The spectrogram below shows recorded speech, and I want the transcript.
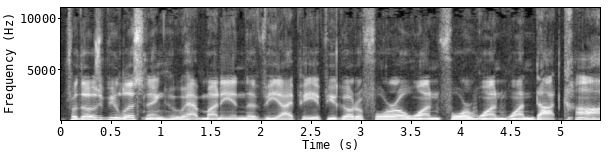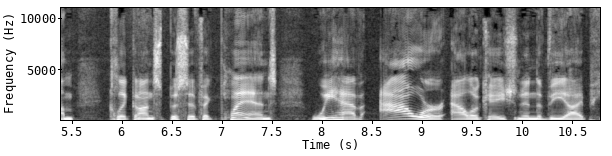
for those of you listening who have money in the VIP, if you go to 401411.com, click on specific plans, we have our allocation in the VIP.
